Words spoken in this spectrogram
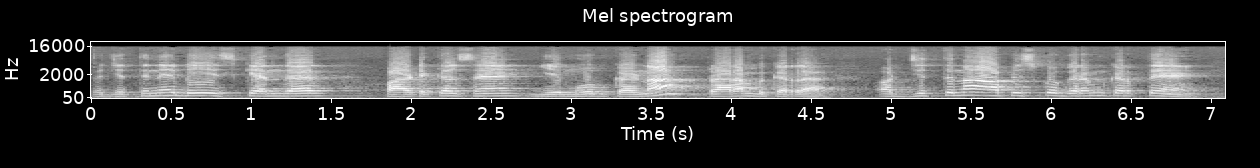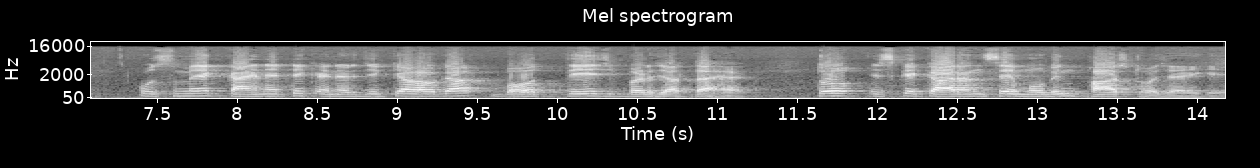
तो जितने भी इसके अंदर पार्टिकल्स हैं, ये मूव करना प्रारंभ कर रहा है। और जितना आप इसको गर्म करते हैं उसमें काइनेटिक एनर्जी क्या होगा? बहुत तेज बढ़ जाता है। तो इसके कारण से मूविंग फास्ट हो जाएगी।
